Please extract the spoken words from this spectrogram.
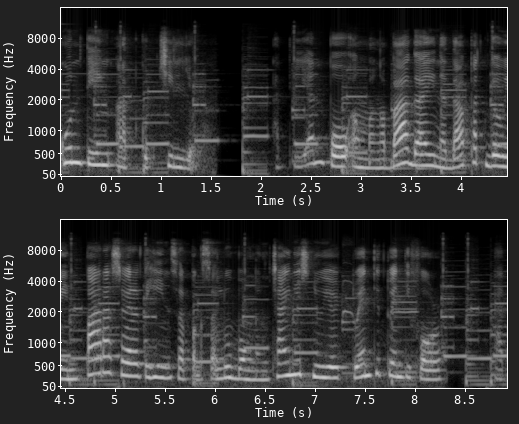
gunting at kutsilyo. At iyan po ang mga bagay na dapat gawin para swertihin sa pagsalubong ng Chinese New Year 2024 at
